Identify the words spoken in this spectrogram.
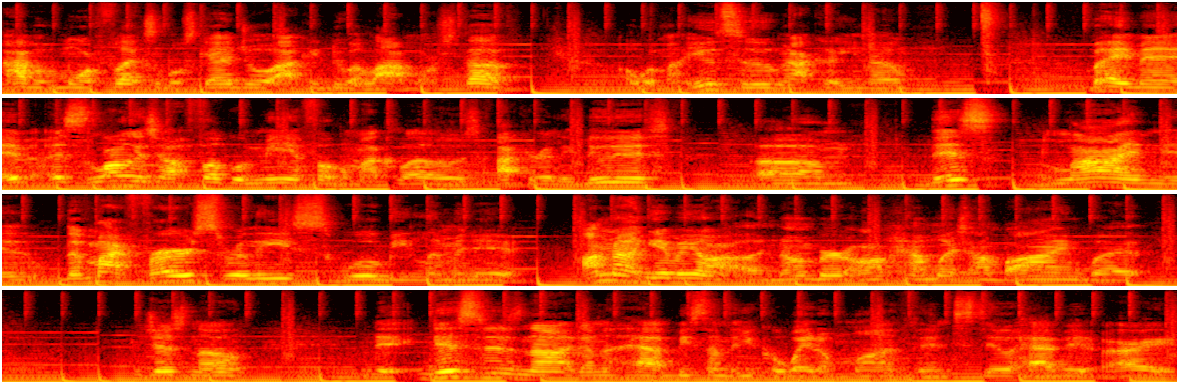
have a more flexible schedule. I could do a lot more stuff with my YouTube and I could, you know. But hey man, if, as long as y'all fuck with me and fuck with my clothes, I can really do this. Um, this line is the my first release will be limited. I'm not giving y'all a number on how much I'm buying, but just know this is not gonna have be something you could wait a month and still have it. All right,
